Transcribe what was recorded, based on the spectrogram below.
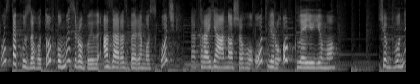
Ось таку заготовку ми зробили, а зараз беремо скотч та края нашого отвіру обклеюємо, щоб вони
